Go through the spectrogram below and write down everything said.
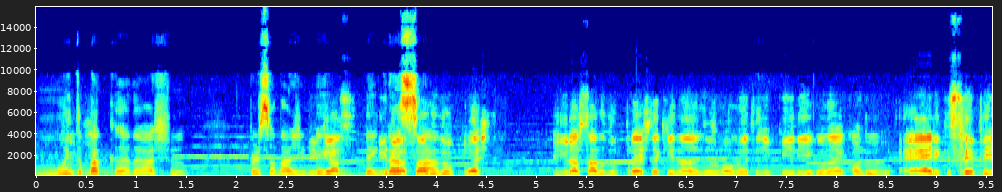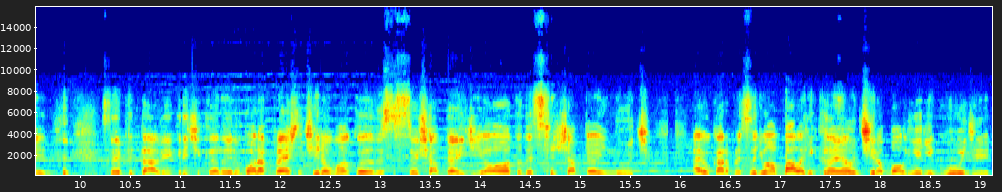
Muito bacana, eu acho o personagem bem, Engra bem engraçado. engraçado do Presto engraçado do Presta é que na, nos momentos de perigo, né? Quando Eric sempre, sempre tá ali criticando ele, bora Presta, tira alguma coisa desse seu chapéu idiota, desse seu chapéu inútil. Aí o cara precisa de uma bala de canhão, tira a bolinha de gude.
